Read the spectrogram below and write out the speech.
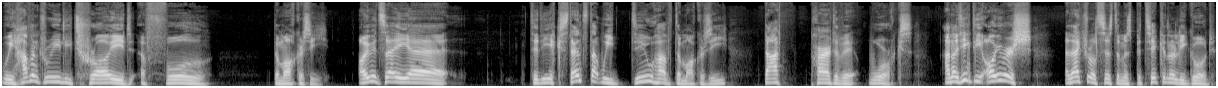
we haven't really tried a full democracy. I would say, uh, to the extent that we do have democracy, that part of it works. And I think the Irish electoral system is particularly good.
